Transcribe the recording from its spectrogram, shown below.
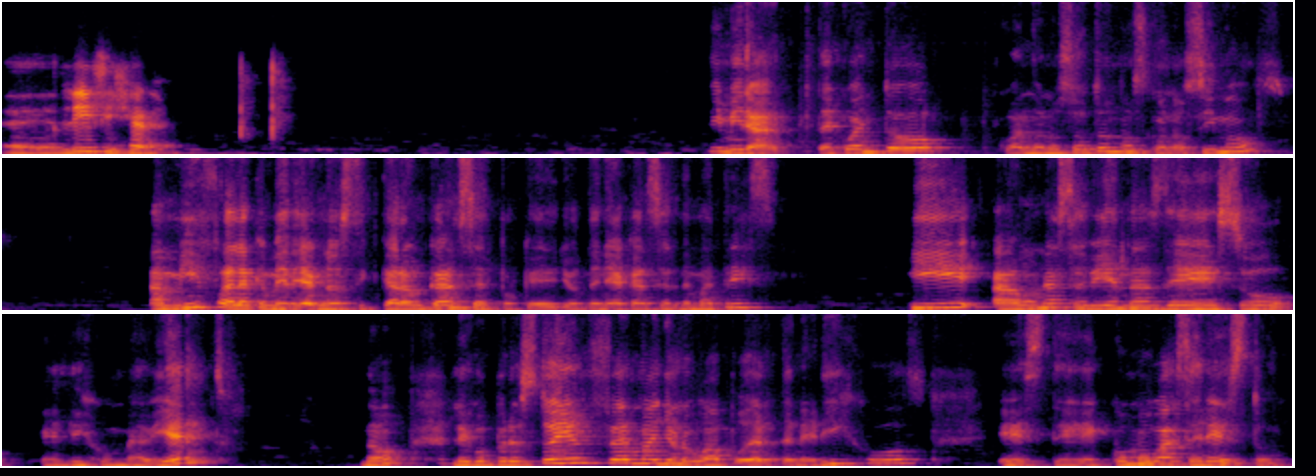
eh, Liz y Jere. Sí, mira, te cuento, cuando nosotros nos conocimos, a mí fue a la que me diagnosticaron cáncer porque yo tenía cáncer de matriz. Y a unas sabiendas de eso, él dijo, me aviento, ¿no? Le digo, pero estoy enferma, yo no voy a poder tener hijos, este, ¿cómo va a ser esto?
